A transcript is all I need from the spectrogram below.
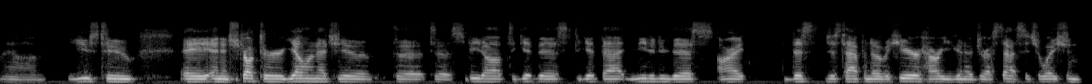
Um, used to a, an instructor yelling at you to, to speed up, to get this, to get that. You need to do this. All right, this just happened over here. How are you going to address that situation?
